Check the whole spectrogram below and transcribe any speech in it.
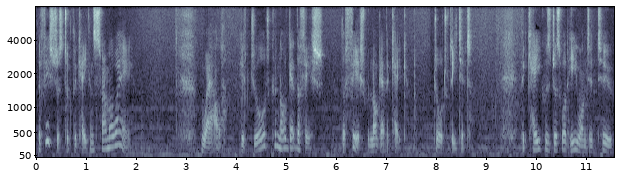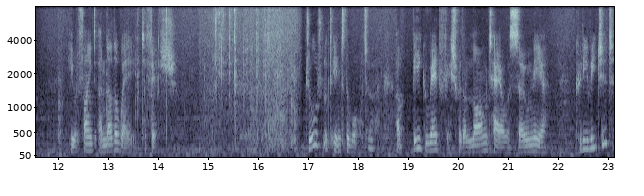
The fish just took the cake and swam away. Well, if George could not get the fish, the fish would not get the cake. George would eat it. The cake was just what he wanted too. He would find another way to fish. George looked into the water. A big red fish with a long tail was so near. Could he reach it?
